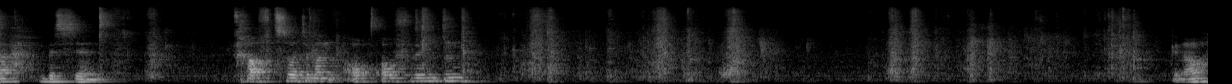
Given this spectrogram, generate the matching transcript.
Ah, ein bisschen Kraft sollte man auch aufwenden. Genau.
